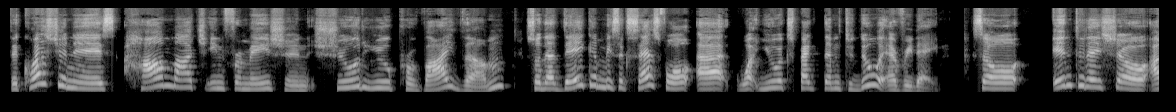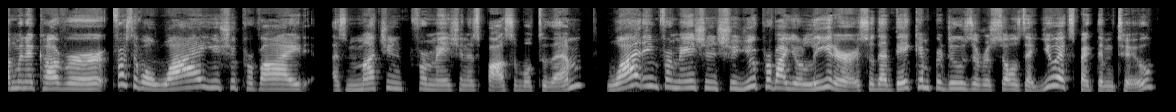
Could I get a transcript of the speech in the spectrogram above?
The question is how much information should you provide them so that they can be successful at what you expect them to do every day? So, in today's show, I'm going to cover, first of all, why you should provide as much information as possible to them what information should you provide your leader so that they can produce the results that you expect them to?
